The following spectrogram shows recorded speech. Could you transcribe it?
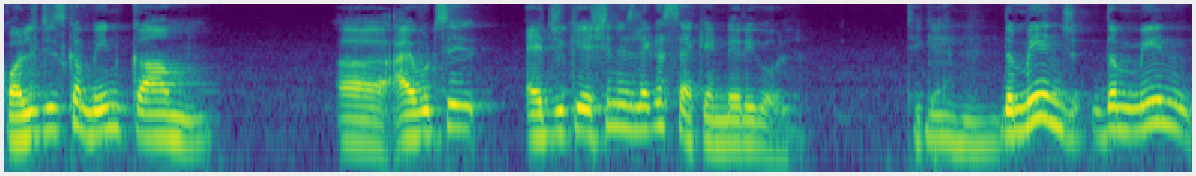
कॉलेजेस का मेन काम आई वुड से एजुकेशन इज लाइक अ सेकेंडरी गोल ठीक है द मेन द मेन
